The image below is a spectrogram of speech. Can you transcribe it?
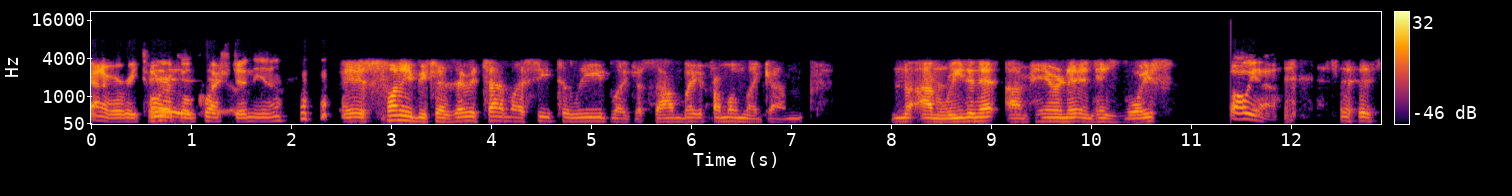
kind of a rhetorical question, you know. It's funny because every time I see Talib like a soundbite from him, like I'm, I'm reading it, I'm hearing it in his voice. Oh yeah, it's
